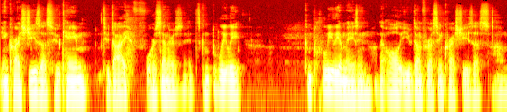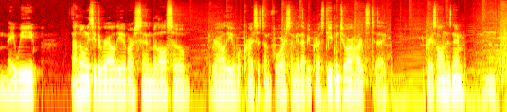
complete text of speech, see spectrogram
in Christ Jesus, who came to die for sinners. It's completely, completely amazing that all that you've done for us in Christ Jesus. Um, may we not only see the reality of our sin, but also the reality of what Christ has done for us. And may that be pressed deep into our hearts today. We pray praise all in his name. Amen.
